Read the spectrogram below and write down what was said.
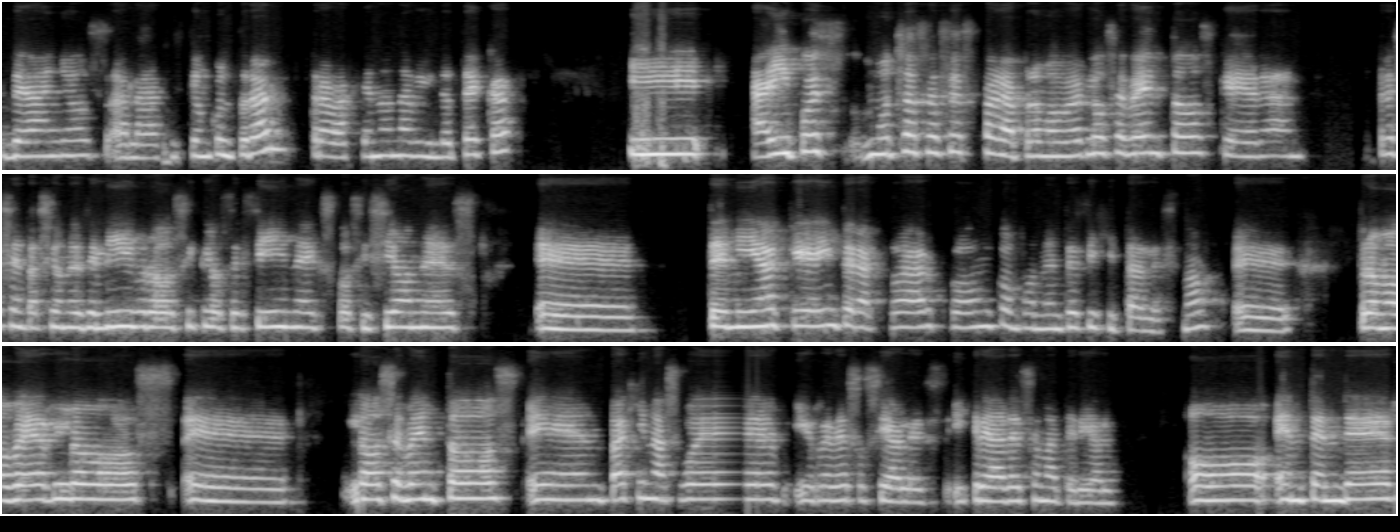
de años a la gestión cultural, trabajé en una biblioteca y ahí pues muchas veces para promover los eventos que eran presentaciones de libros, ciclos de cine, exposiciones, eh, tenía que interactuar con componentes digitales, ¿no? Eh, promover los, eh, los eventos en páginas web y redes sociales y crear ese material. O entender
